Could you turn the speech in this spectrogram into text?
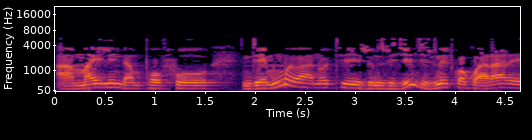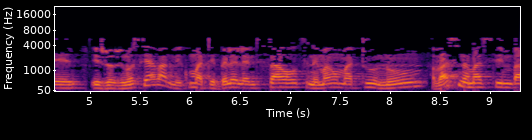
Amai linda mpofu ndemumwe vanoti zvinhu zvizhinji zvinoitwa kuharare izvo zvinosiya vanhu vekumatebeleland south nemamwe matunhu vasina masimba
